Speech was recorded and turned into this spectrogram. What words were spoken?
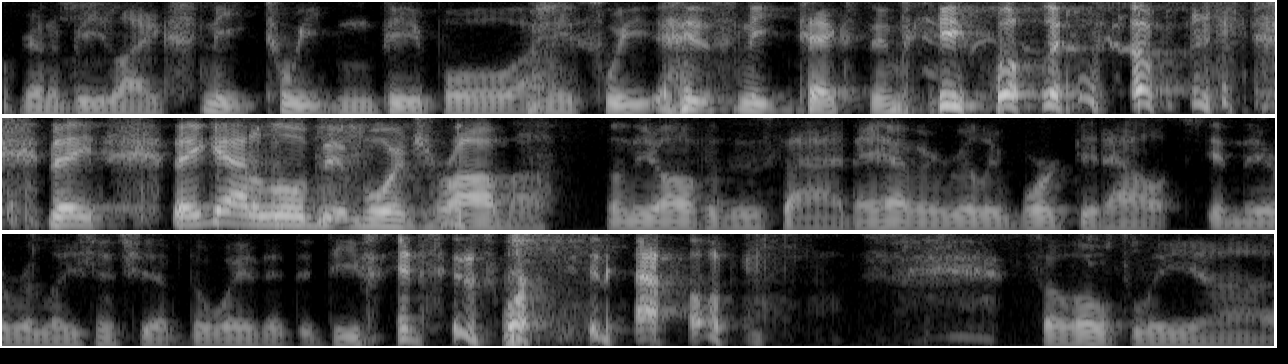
we're going to be like sneak tweeting people. I mean, sweet sneak texting people. they they got a little bit more drama on the offensive side. They haven't really worked it out in their relationship the way that the defense has worked it out. so hopefully, uh,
